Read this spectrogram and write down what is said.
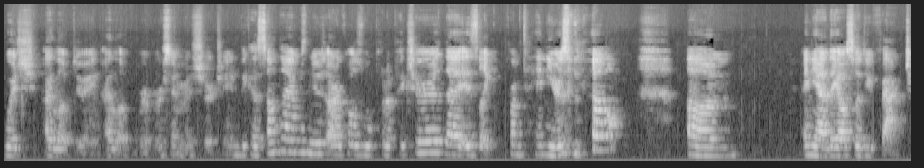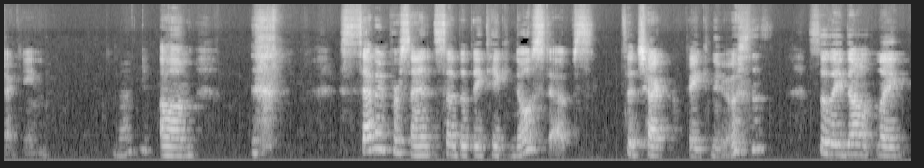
which I love doing. I love reverse image searching because sometimes news articles will put a picture that is like from 10 years ago. Um, and yeah, they also do fact checking. Um, 7% said that they take no steps to check fake news. so they don't, like,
